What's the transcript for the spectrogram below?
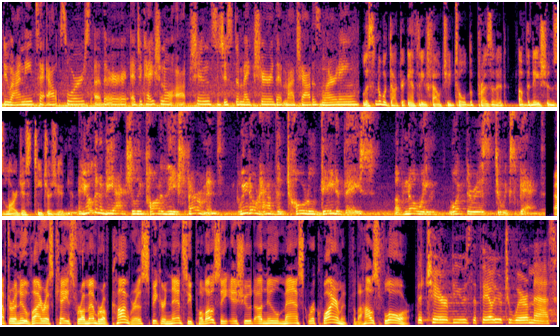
Do I need to outsource other educational options just to make sure that my child is learning? Listen to what Dr. Anthony Fauci told the president of the nation's largest teachers union. You're going to be actually part of the experiment. We don't have the total database of knowing what there is to expect. After a new virus case for a member of Congress, Speaker Nancy Pelosi issued a new mask requirement for the House floor. The chair views the failure to wear a mask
